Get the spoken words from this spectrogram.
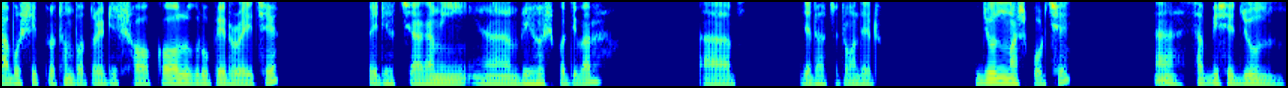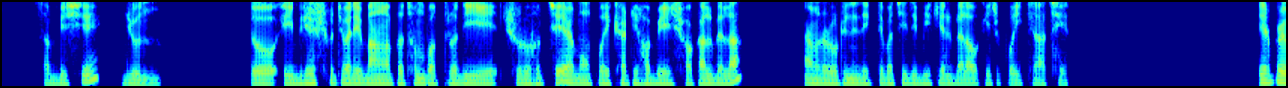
আবশ্যিক প্রথম পত্র এটি সকল গ্রুপের রয়েছে। তো এটি হচ্ছে আগামী বৃহস্পতিবার। যেটা হচ্ছে তোমাদের জুন মাস পড়ছে। হ্যাঁ? ২৬শে জুন, ২৬শে জুন। তো এই বৃহস্পতিবারে বাংলা প্রথম পত্র দিয়ে শুরু হচ্ছে এবং পরীক্ষাটি হবে সকালবেলা। আমরা রুটিনে দেখতে পাচ্ছি যে বিকেল বেলাও কিছু পরীক্ষা আছে। এরপরে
